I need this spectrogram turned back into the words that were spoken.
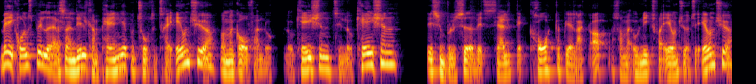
Med i grundspillet er der så en lille kampagne på 2-3 eventyr, hvor man går fra location til location, det er symboliseret ved et særligt dæk kort, der bliver lagt op, og som er unikt fra eventyr til eventyr.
